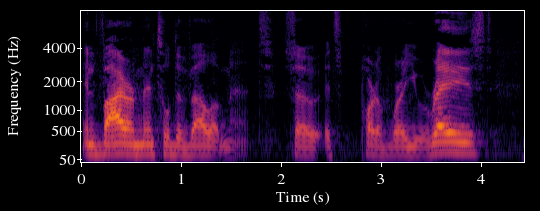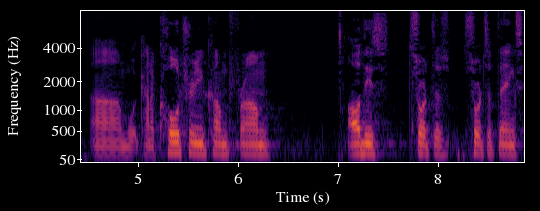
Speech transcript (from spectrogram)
environmental development. So it's part of where you were raised, um, what kind of culture you come from, all these sorts of sorts of things.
